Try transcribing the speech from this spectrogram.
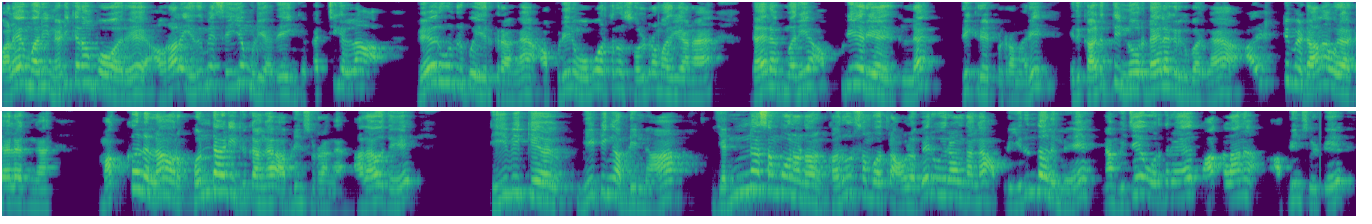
பழைய மாதிரி நடிக்க தான் போவாரு. அவரால் எதுவுமே செய்ய முடியாது. இங்க கட்சிகள்லாம் வேரூன்றி போய் இருக்கிறாங்க" அப்படின்னு ஒவ்வொருத்தரும் சொல்ற மாதிரியான டயலாக் மாதிரியே அப்படியே இருக்குல்ல. ரீக்ரியேட் பண்ற மாதிரி இதுக்கு அடுத்து இன்னொரு டயலாக் இருக்கு பாருங்க. அல்டிமேட்டான ஒரு டைலாக்ங்க மக்கள் எல்லாம் அவரை கொண்டாடிட்டு இருக்காங்க அப்படின்னு சொல்றாங்க. அதாவது டிவிக்கு மீட்டிங் அப்படின்னா, என்ன சம்பவம் நடந்தாலும் கரூர் சம்பவத்துல அவ்வளோ பேர் உயிரிழந்தாங்க. அப்படி இருந்தாலுமே, "நான் விஜய் ஒரு தடவையாவது பார்க்கலான்னு" அப்படின்னு சொல்லிட்டு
